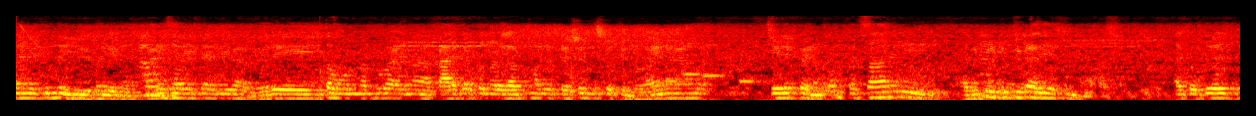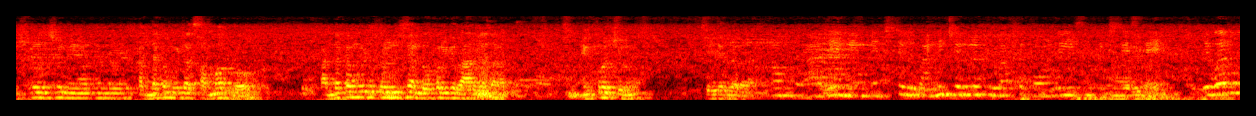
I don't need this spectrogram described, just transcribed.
ఉంటే అదే ఈ ఇవ్వలేము ఒకటేసారి అంటే అనే కాదు వేరే ఇంత ఉన్నప్పుడు ఆయన కార్యకర్త ఉన్నాడు కాబట్టి మనకి ప్రెషర్ తీసుకొచ్చిండు. ఆయన చేయలేకపోయినా కానీ ప్రతిసారి రిపీట్ రిపీట్ అది చేస్తున్నాం అది కొద్దిగా దృష్టిలో తీసుకొని ఏమంటుందంటే కందకం మీద సమ్మర్లో కందకం మీద తొలిసి ఆ లోపలికి రారు కదా ఎంక్రోచ్ చేయగలరా అవును, అదే మేము నెక్స్ట్ అన్ని చెరువులకు కూడా బౌండరీస్ ఫిక్స్ చేస్తే ఎవరు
